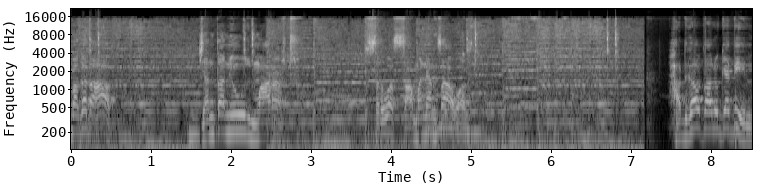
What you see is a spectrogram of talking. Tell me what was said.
बघत आहात. जनता न्यूज महाराष्ट्र. सर्वसामान्यांचा आवाज. हदगाव तालुक्यातील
